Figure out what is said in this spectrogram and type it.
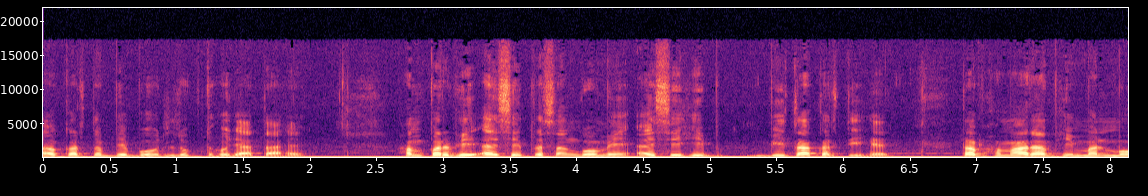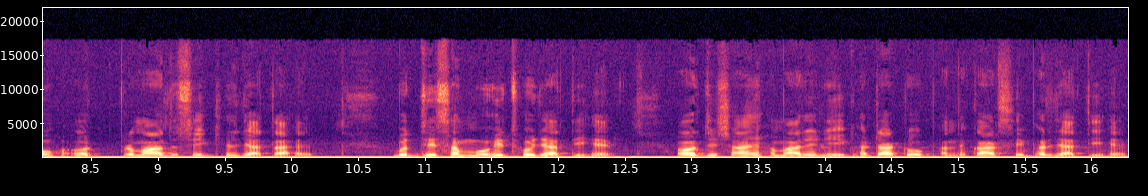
अकर्तव्य बोध लुप्त हो जाता है। हम पर भी ऐसे प्रसंगों में ऐसी ही बीता करती है। तब हमारा भी मन मोह और प्रमाद से घिर जाता है। बुद्धि सम्मोहित हो जाती है और दिशाएँ हमारे लिए घटाटोप अंधकार से भर जाती है।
